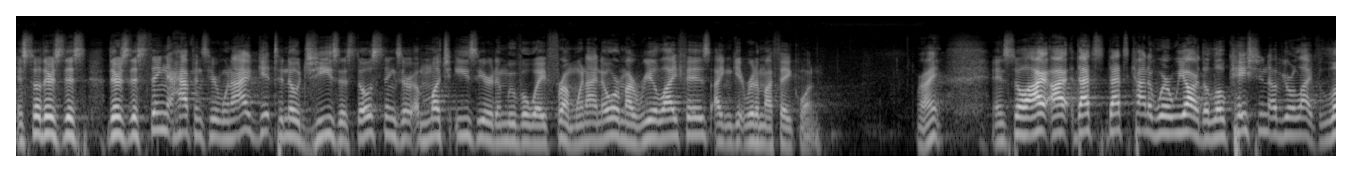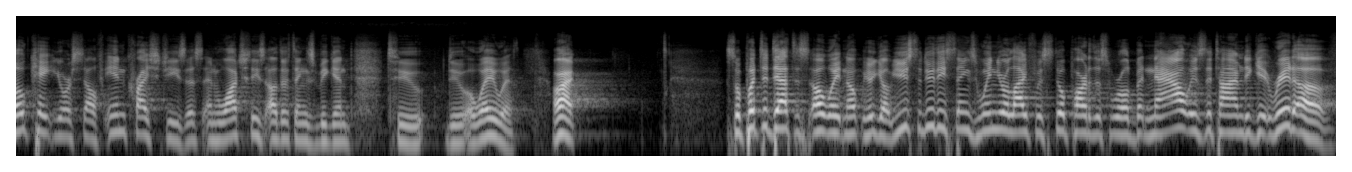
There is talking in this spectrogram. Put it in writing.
And so there's this, there's this thing that happens here. When I get to know Jesus, those things are much easier to move away from. When I know where my real life is, I can get rid of my fake one right? And so I, I, that's, that's kind of where we are, the location of your life. Locate yourself in Christ Jesus and watch these other things begin to do away with. All right. So put to death this. Oh, wait, nope, here you go. You used to do these things when your life was still part of this world, but now is the time to get rid of.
